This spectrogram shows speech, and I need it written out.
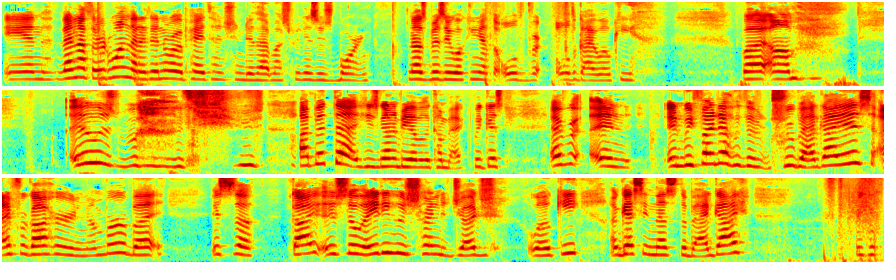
And then a third one that I didn't really pay attention to that much because he was boring. And I was busy looking at the old old guy Loki. But um it was I bet that he's to be able to come back because every and and we find out who the true bad guy is. I forgot her number, but it's the guy it's the lady who's trying to judge Loki. I'm guessing that's the bad guy. Because,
